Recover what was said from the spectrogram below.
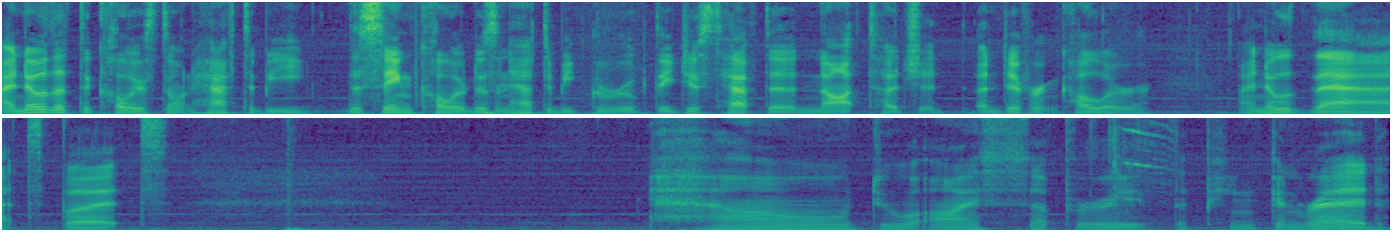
I know that the colors don't have to be- the same color doesn't have to be grouped, they just have to not touch a, a different color. I know that, but... How do I separate the pink and red?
